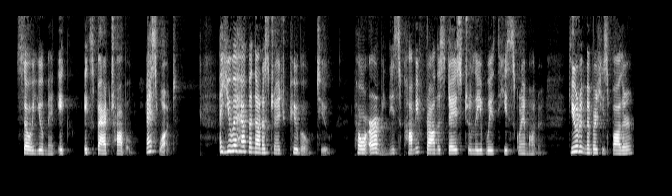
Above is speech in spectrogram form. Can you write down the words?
so you may ex expect trouble. That's what. And you will have another strange pupil, too. Paul Irving is coming from the States to live with his grandmother. You remember his father,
